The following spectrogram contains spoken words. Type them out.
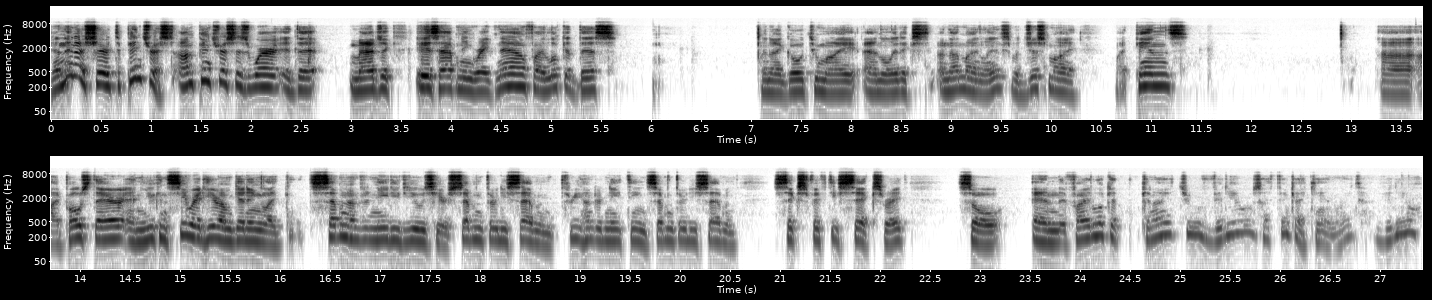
and then I share it to Pinterest. On Pinterest is where the magic is happening right now. If I look at this and I go to my analytics uh, not my analytics but just my my pins uh, I post there and you can see right here I'm getting like 780 views here 737 318 737 656 right? So and if I look at can I do videos? I think I can right? Video?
